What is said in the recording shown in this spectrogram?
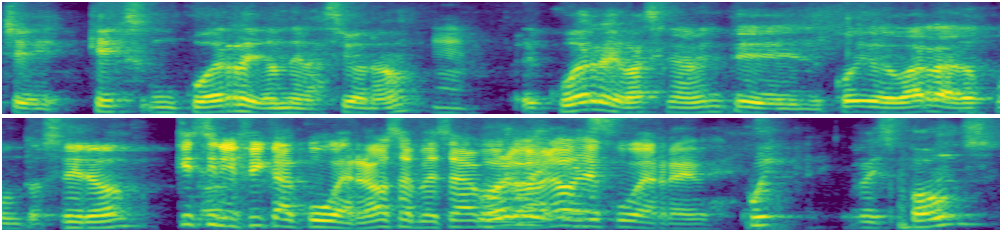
che, ¿qué es un QR? ¿De dónde nació, no? Mm. El QR es básicamente el código de barra 2.0. ¿Qué significa QR? Vamos a empezar por los de QR. Response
